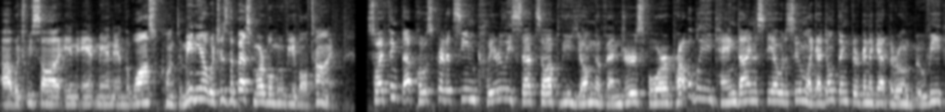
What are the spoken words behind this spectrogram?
uh, which we saw in Ant Man and the Wasp Quantumania, which is the best Marvel movie of all time? So I think that post-credit scene clearly sets up the young Avengers for probably Kang Dynasty, I would assume. Like, I don't think they're going to get their own movie.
